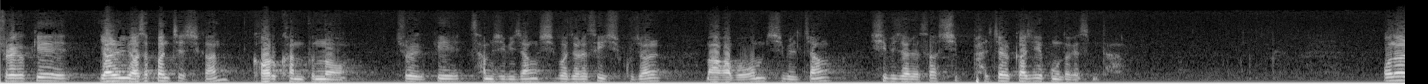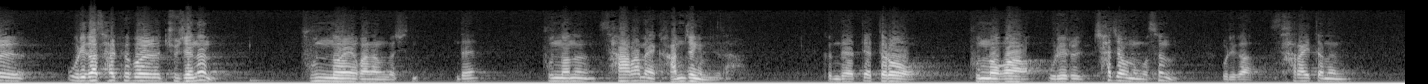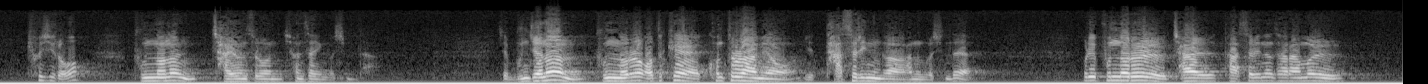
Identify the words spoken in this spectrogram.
출애굽기 16번째 시간 거룩한 분노 출애굽기 32장 15절에서 29절 마가복음 11장 12절에서 18절까지 봉독했습니다. 오늘 우리가 살펴볼 주제는 분노에 관한 것인데 분노는 사람의 감정입니다. 그런데 때때로 분노가 우리를 찾아오는 것은 우리가 살아있다는 표시로 분노는 자연스러운 현상인 것입니다. 문제는 분노를 어떻게 컨트롤하며 다스리는가 하는 것인데 우리 분노를 잘 다스리는 사람을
